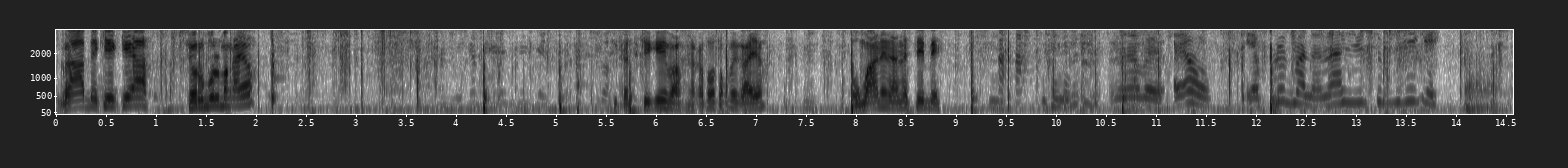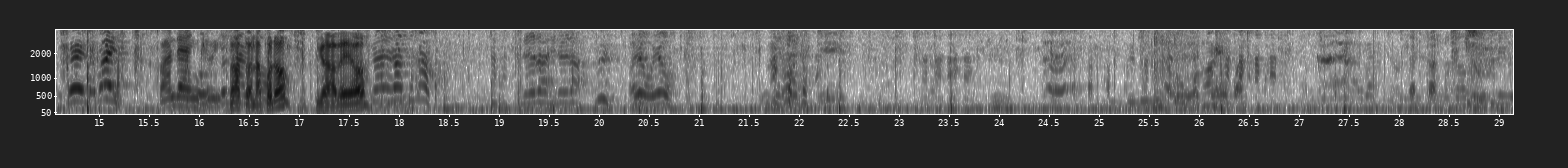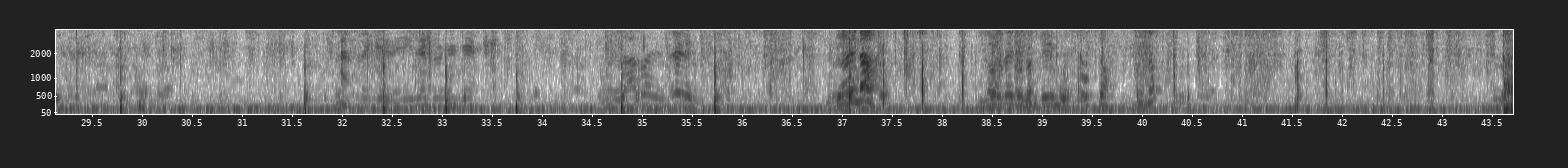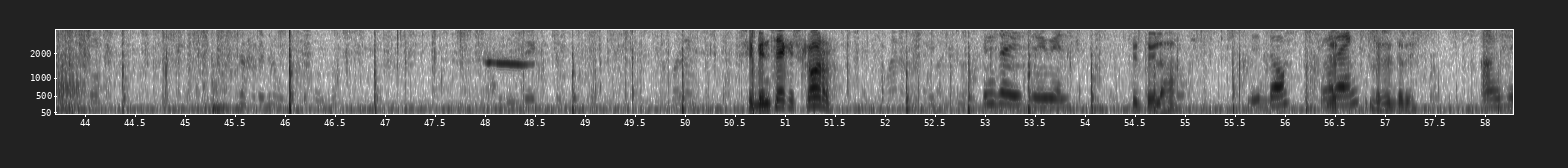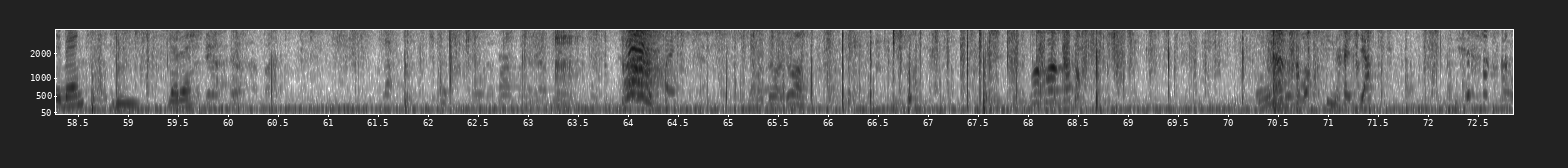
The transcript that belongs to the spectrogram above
Grabe Kiki ah. Surbol man kayo? Sikat si Kiki ba? Nakatutok ba kayo? Umanin, Anas TV. Ano ba? Ay, oh. I-upload man na na sa YouTube si Kiki. Hey, labay! Pandan, Chris. Nga to, na po do? Grabe oh. Na! Si Binsek score. Kinsa si Win. Dito ila ha. Dito. Ngareng. Dere dere. Ang si Ben. Hmm. Dere.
